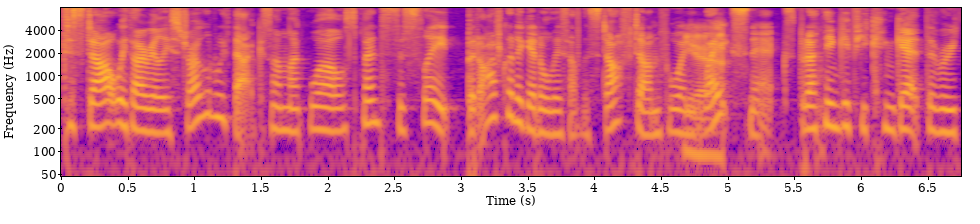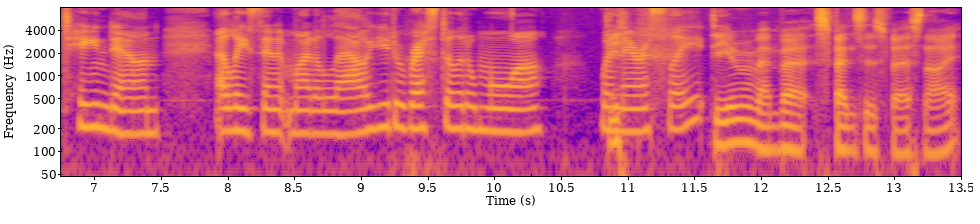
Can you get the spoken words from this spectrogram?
to start with, I really struggled with that because I'm like, well, Spencer's asleep, but I've got to get all this other stuff done for when Yeah. he wakes next. But I think if you can get the routine down, at least then it might allow you to rest a little more when Yeah. they're asleep. Do you remember Spencer's first night?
